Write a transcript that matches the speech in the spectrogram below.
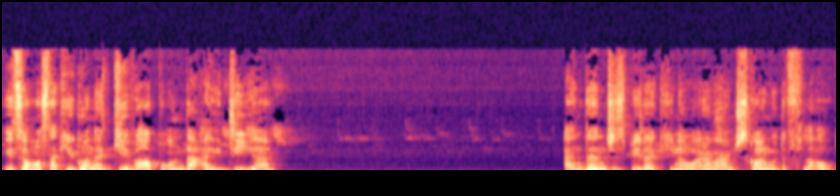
it's almost like you're gonna give up on that idea and then just be like, you know, whatever, I'm just going with the flow.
